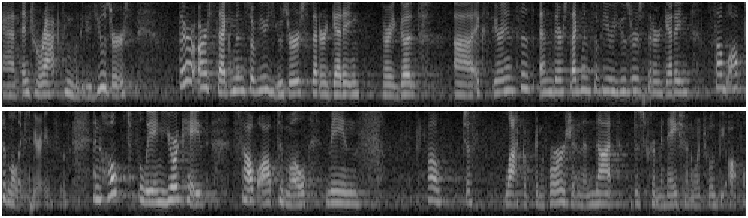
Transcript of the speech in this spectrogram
and interacting with your users, there are segments of your users that are getting very good uh, experiences, and there are segments of your users that are getting suboptimal experiences. And hopefully, in your case, suboptimal means, well, just lack of conversion and not discrimination, which would be awful.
